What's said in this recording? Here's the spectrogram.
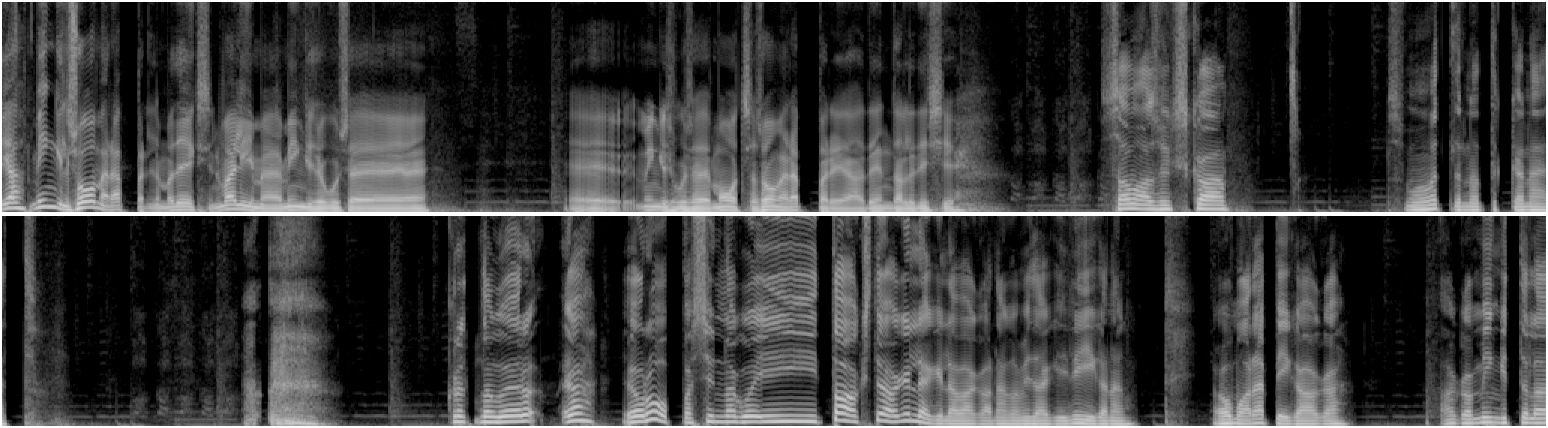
jah, mingile Soome räpparile ma teeksin, valime mingisuguse, mingisuguse moodsa Soome räppari ja teen talle dissi. samas võiks ka, ma mõtlen natukene, et kurat nagu Euro jah, Euroopas siin nagu ei tahaks teha kellelegi väga nagu midagi liiga nagu oma räpiga, aga aga mingitele,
